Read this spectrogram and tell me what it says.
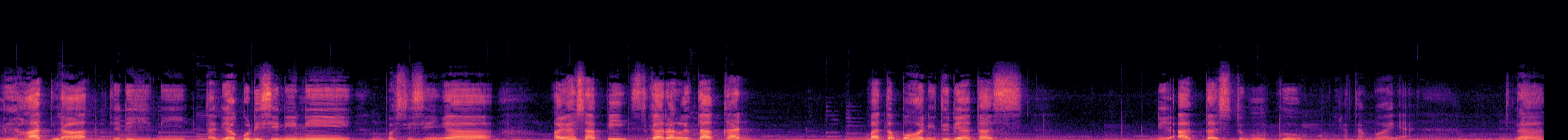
lihat ya. Jadi ini, tadi aku di sini nih posisinya. Ayo sapi, sekarang letakkan batang pohon itu di atas di atas tubuhku, kata buaya. Nah,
